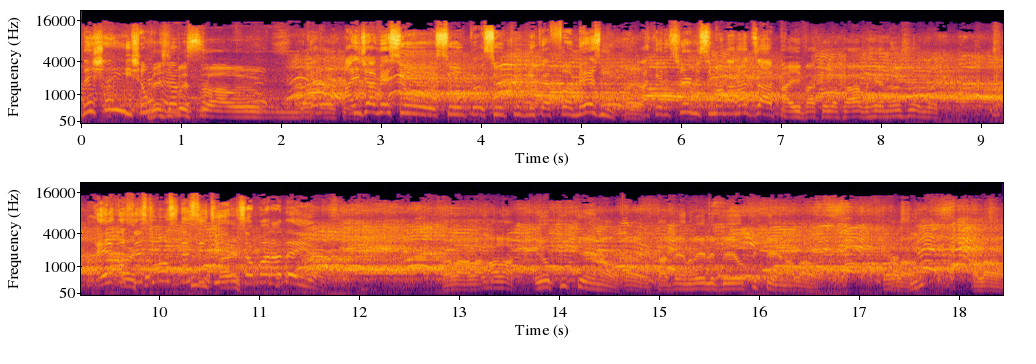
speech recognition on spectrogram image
Deixa aí, chama Deixa o pessoal. Quero- A gente vai ver se o, se o, se o público é fã mesmo, aqueles firmes, se mandar no WhatsApp. Aí vai colocar Renan Júnior. É vocês que vão se decidir Aí. nessa parada aí, ó. Olha lá, olha lá, olha lá. Eu pequeno, ó. ó. Tá vendo? Ele vê eu pequeno, olha lá. Olha lá. assim? Olha lá, ó.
